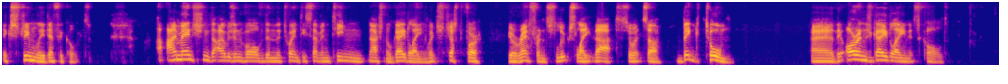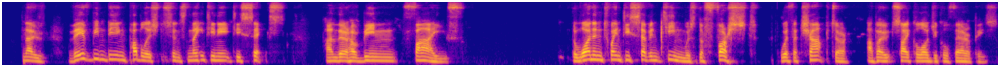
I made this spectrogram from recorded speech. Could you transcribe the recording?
extremely difficult. I mentioned that I was involved in the 2017 national guideline, which, just for your reference, looks like that. So it's a big tome uh, the Orange Guideline, it's called. Now, they've been being published since 1986, and there have been five. The one in 2017 was the first with a chapter about psychological therapies.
